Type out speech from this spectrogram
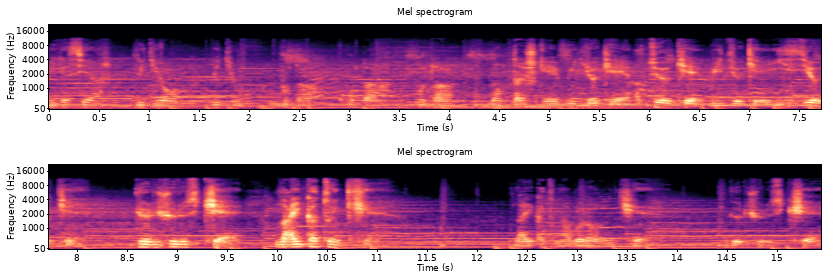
bilgisayar, video, video. Burada, burada, burada. Montaj ke, video ke, atıyor ke, video ke, izliyor ke. Görüşürüz ke. Like atın ke. Like atın abone olun ke. Görüşürüz ke.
